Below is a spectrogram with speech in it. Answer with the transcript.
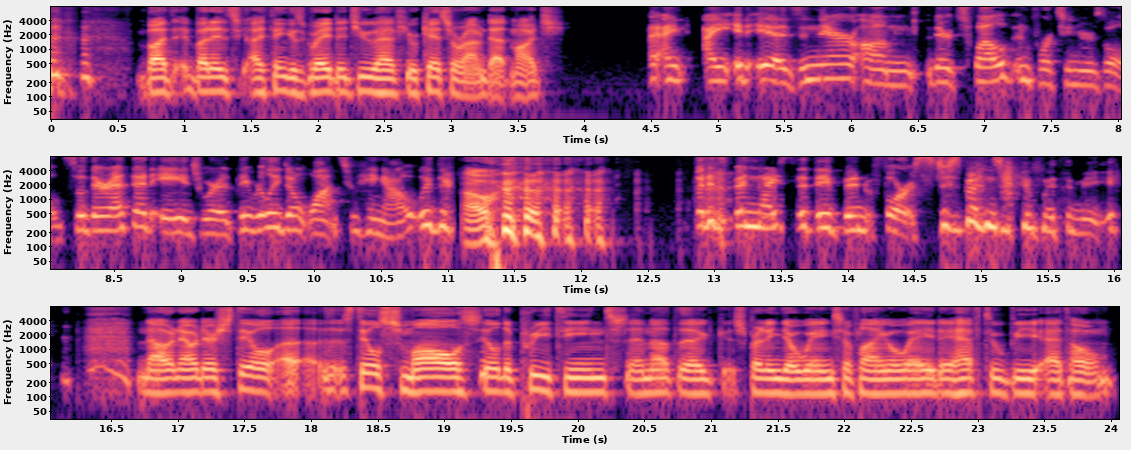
but but it's I think it's great that you have your kids around that much. I, I it is. And they're um they're 12 and 14 years old. So they're at that age where they really don't want to hang out with their oh. But it's been nice that they've been forced to spend time with me. No no they're still uh, still small still the preteens and not uh, spreading their wings and flying away. They have to be at home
